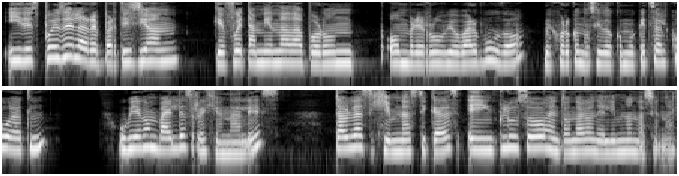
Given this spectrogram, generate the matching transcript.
y después de la repartición, que fue también dada por un hombre rubio barbudo, mejor conocido como Quetzalcoatl, hubieron bailes regionales, tablas gimnásticas e incluso entonaron el himno nacional.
